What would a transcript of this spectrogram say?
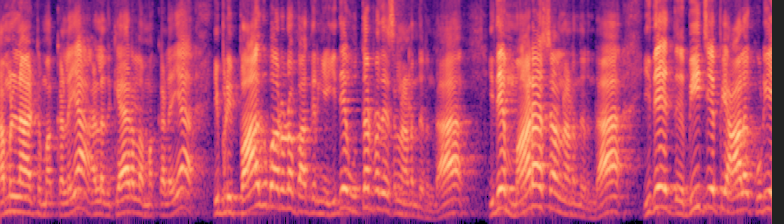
தமிழ்நாட்டு மக்களையா அல்லது கேரள மக்களையா இப்படி பாகுபாடோட பார்க்குறீங்க இதே உத்தரப்பிரதேசம் நடந்திருந்தா இதே மகாராஷ்டிராவில் நடந்திருந்தா இதே பிஜேபி ஆளக்கூடிய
